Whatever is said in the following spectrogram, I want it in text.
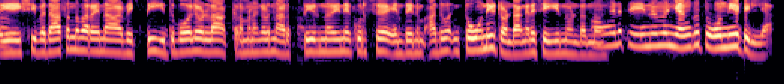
ഈ ശിവദാസ് എന്ന് പറയുന്ന ആ വ്യക്തി ഇതുപോലെയുള്ള ആക്രമണങ്ങൾ നടത്തിയിരുന്നതിനെ കുറിച്ച് എന്തെങ്കിലും അത് തോന്നിയിട്ടുണ്ടോ? അങ്ങനെ ചെയ്യുന്നുണ്ടെന്ന്? അങ്ങനെ ചെയ്യുന്നതെന്ന് ഞങ്ങൾക്ക് തോന്നിയിട്ടില്ല.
